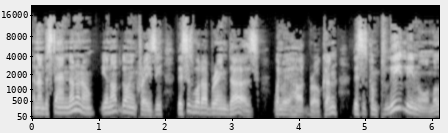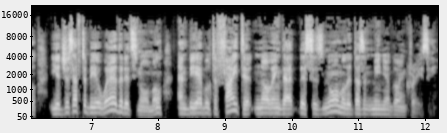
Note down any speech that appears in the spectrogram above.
and understand, no, no, no, you're not going crazy. This is what our brain does when we're heartbroken. This is completely normal. You just have to be aware that it's normal and be able to fight it knowing that this is normal. It doesn't mean you're going crazy.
